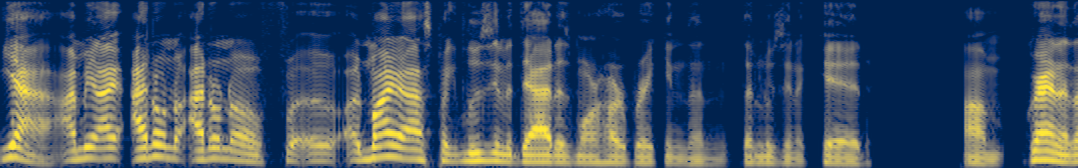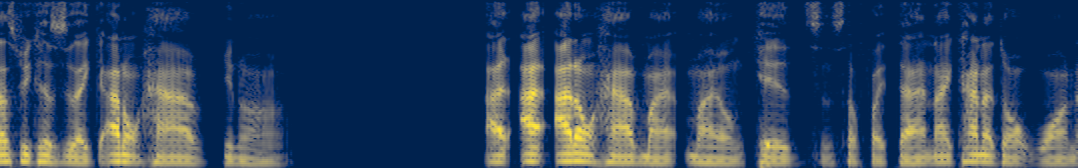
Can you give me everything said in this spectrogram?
Yeah, I mean, I, I don't know, I don't know. If, uh, on my aspect, losing a dad is more heartbreaking than than losing a kid. Um, granted, that's because like I don't have, you know, I I, I don't have my my own kids and stuff like that, and I kind of don't want.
